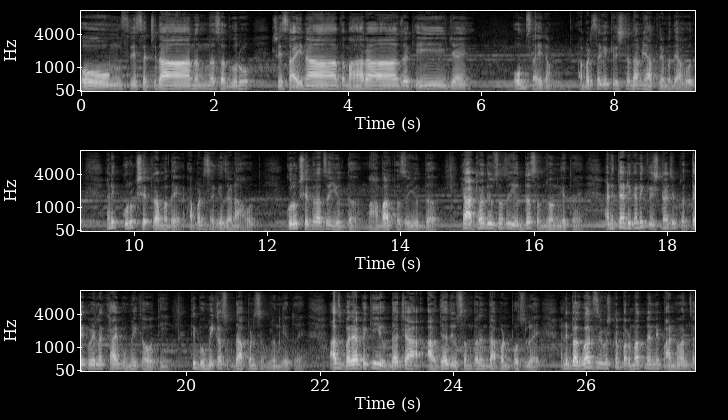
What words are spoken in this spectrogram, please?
ओम श्री सच्चिदानंद सद्गुरू श्री साईनाथ महाराज की जय. ओम साईराम. आपण सगळे कृष्णधाम यात्रेमध्ये आहोत आणि कुरुक्षेत्रामध्ये आपण सगळेजण आहोत. कुरुक्षेत्राचं युद्ध महाभारताचं युद्ध हे अठरा दिवसाचं युद्ध समजावून घेतोय. आणि त्या ठिकाणी कृष्णाची प्रत्येक वेळेला काय भूमिका होती ती भूमिका सुद्धा आपण समजून घेतोय. आज बऱ्यापैकी युद्धाच्या अर्ध्या दिवसांपर्यंत आपण पोचलोय. आणि भगवान श्रीकृष्ण परमात्म्यांनी पांडवांचं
